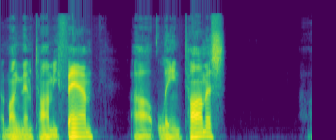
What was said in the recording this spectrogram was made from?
among them Tommy Pham, uh, Lane Thomas. Uh,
